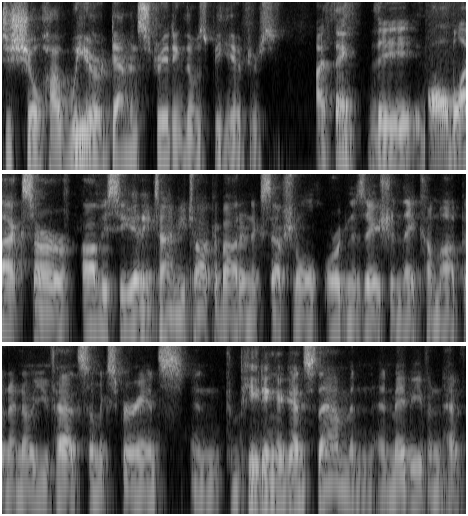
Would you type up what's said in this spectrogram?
to show how we are demonstrating those behaviors. I think the All Blacks are obviously anytime you talk about an exceptional organization, they come up. And I know you've had some experience in competing against them and, and maybe even have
